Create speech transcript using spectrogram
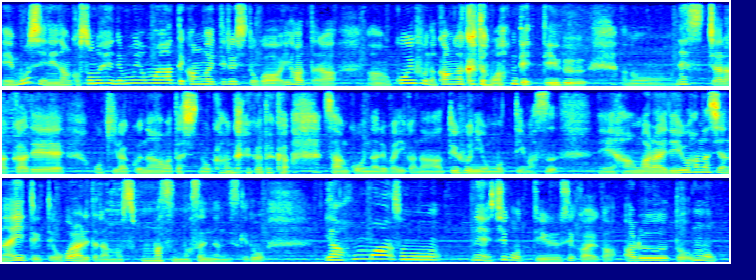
えー、もしねなんかその辺でモヤモヤって考えてる人がいはったらあのこういうふうな考え方もあんでっていう あのねすっちゃらかでお気楽な私の考え方が 参考になればいいかなというふうに思っています。ね、半笑いで言う話じゃないと言って怒られたらもうほんますんませんなんですけどいやほんまそのね死後っていう世界があると思って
